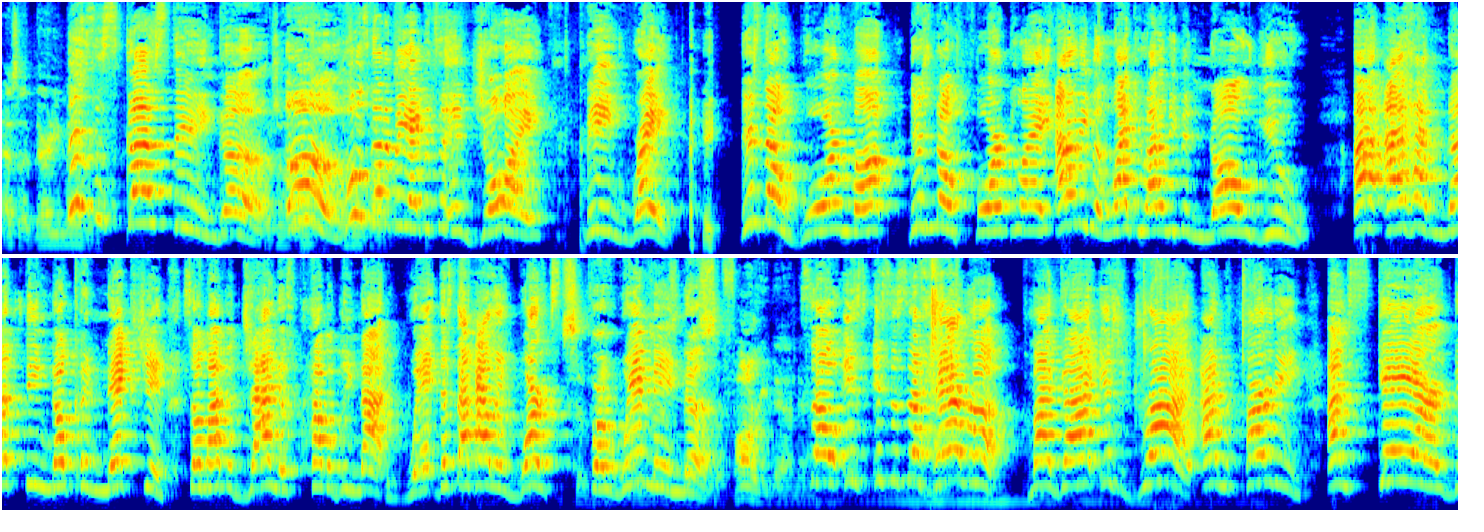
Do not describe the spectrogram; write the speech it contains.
That's a dirty man. That's disgusting. What's oh, who's gonna be able to enjoy being raped? Hey, There's no warm up. There's no foreplay. I don't even like you. I don't even know you. I, I have nothing, no connection. So my vagina's probably not wet. That's not how it works for women. It's a safari down there. So it's it's the Sahara, my guy. It's dry. I'm hurting. I'm scared,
